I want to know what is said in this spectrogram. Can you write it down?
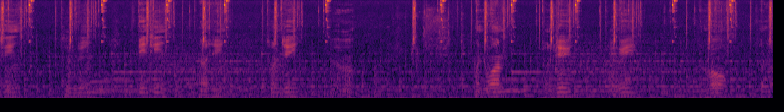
16, 21, 22, 23, 24, 25.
